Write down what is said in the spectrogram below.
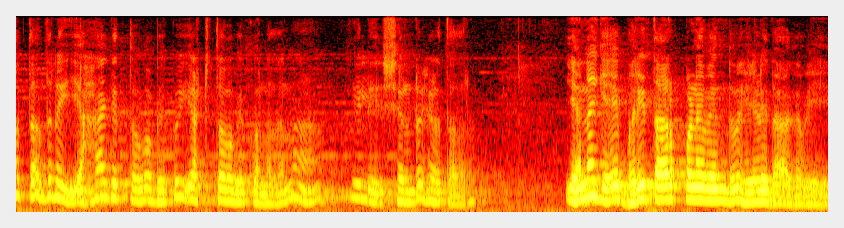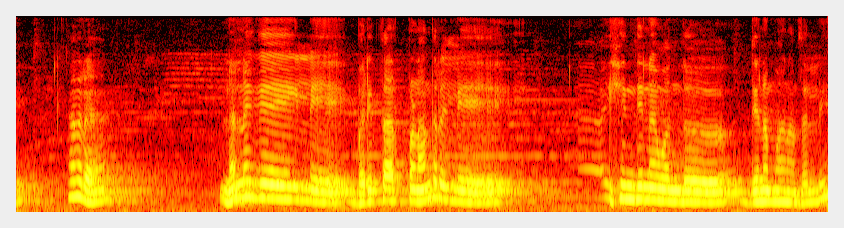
ಮತ್ತು ಅದನ್ನು ಹೇಗೆ ತಗೋಬೇಕು, ಎಷ್ಟು ತಗೋಬೇಕು ಅನ್ನೋದನ್ನು ಇಲ್ಲಿ ಶರಣರು ಹೇಳ್ತಾ ಇದ್ದಾರೆ. ಎನಗೆ ಭರಿತಾರ್ಪಣವೆಂದು ಹೇಳಿದಾಗವೇ, ಅಂದರೆ ನನಗೆ ಇಲ್ಲಿ ಭರಿತಾರ್ಪಣ ಅಂದರೆ ಇಲ್ಲಿ ಹಿಂದಿನ ಒಂದು ದಿನಮಾನದಲ್ಲಿ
